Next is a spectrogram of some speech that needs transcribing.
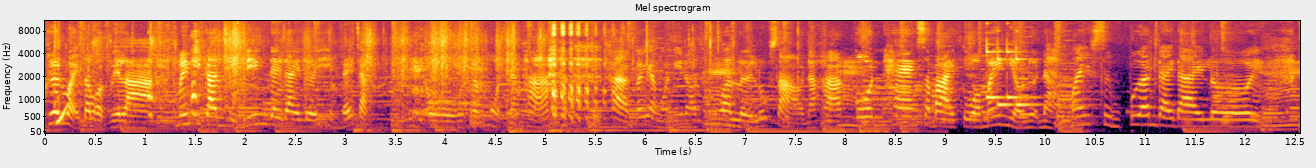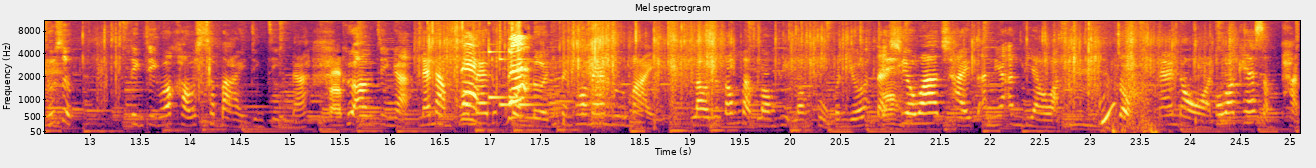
เคลื่อนไหวตลอดเวลา ไม่มีการอยู่นิ่งใด ๆ เลยเห็นได้จากวิดีโอทั้งหมดนะคะ ค่ะก็อย่างวันนี้เนาะทั้งวันเลยลูกสาวนะคะอืม ก้นแห้งสบายตัวไม่เหนียวเหนอะหนะไม่ซึมเปื้อนใด ๆ เลยอืมรู้สึก จริง ๆ ว่าเขาสบายจริง ๆ นะ ครับ คือเอาจริงๆอะแนะนำพ่อแม่ทุกคนเลยที่เป็นพ่อแม่มือใหม่ เราจะต้องแบบลองผิดลองถูกกันเยอะ แต่ต้องเชื่อว่าใช้อันเนี้ยอันเดียวอะอืม จบแน่นอน เพราะว่าแค่สัมผัส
